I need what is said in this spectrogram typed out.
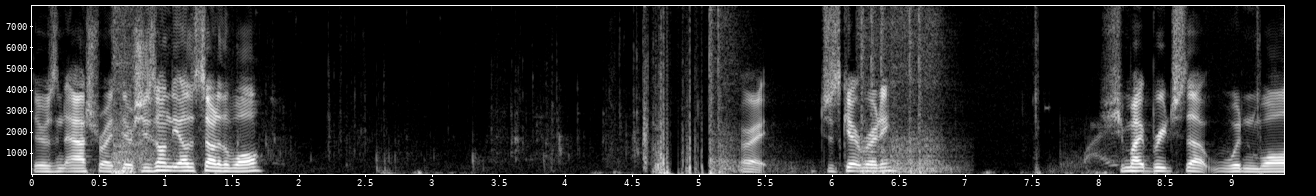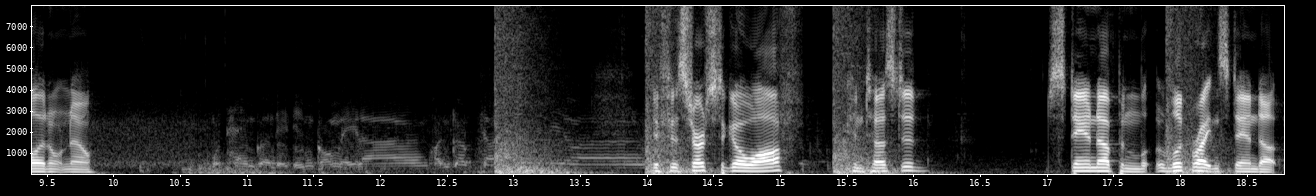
there's an ash right there. She's on the other side of the wall. All right, just get ready. She might breach that wooden wall. I don't know. If it starts to go off, contested, stand up and look right and stand up.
